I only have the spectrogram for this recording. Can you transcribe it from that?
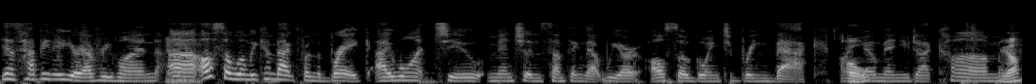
Yes, Happy New Year, everyone. Yeah. Uh, also, when we come back from the break, I want to mention something that we are also going to bring back on Oh. nomenu.com. Yeah.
